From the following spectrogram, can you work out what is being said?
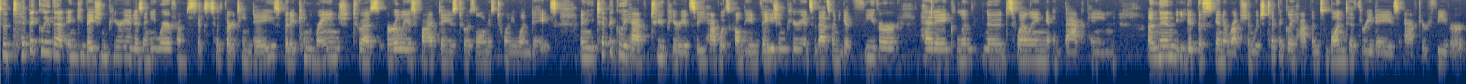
So, typically, that incubation period is anywhere from 6 to 13 days, but it can range to as early as 5 days to as long as 21 days. And you typically have two periods. So, you have what's called the invasion period. So, that's when you get fever, headache, lymph node swelling, and back pain. And then you get the skin eruption, which typically happens one to three days after fever.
